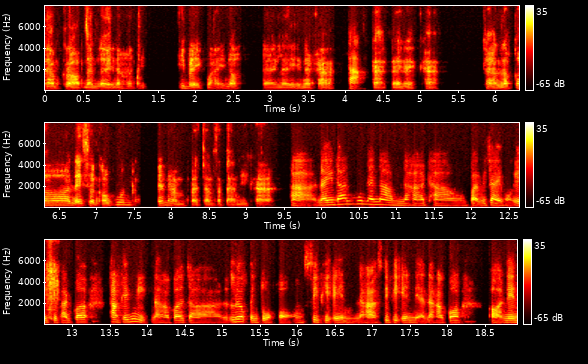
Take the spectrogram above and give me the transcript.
ตามกรอบนั้นเลยนะคะที่ที่เบรกไว้เนาะได้เลยนะคะค่ะค่ะได้เลยค่ะ ค่ะ แล้วก็ในส่วนของหุ้นแนะนำประจำสัปดาห์นี้ค่ะค่ะในด้านหุ้นแนะนำนะคะ ทางฝ่ายวิจัยของเอเชียพัทก็ทางเทคนิคนะคะ ก็จะเลือกเป็นตัวของ CPN นะคะ CPN เนี่ยนะคะก็เน้น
